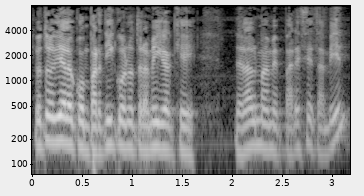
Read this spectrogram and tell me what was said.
El otro día lo compartí con otra amiga que del alma me parece también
